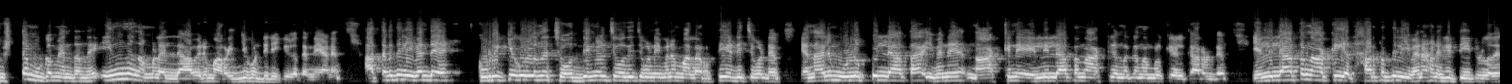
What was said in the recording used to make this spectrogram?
ദുഷ്ടമുഖം എന്തെന്ന് ഇന്ന് നമ്മൾ എല്ലാവരും അറിഞ്ഞുകൊണ്ടിരിക്കുക തന്നെയാണ്. അത്തരത്തിൽ ഇവന്റെ കുറിക്ക് കൊള്ളുന്ന ചോദ്യങ്ങൾ ചോദിച്ചുകൊണ്ട് ഇവനെ മലർത്തിയടിച്ചുകൊണ്ട് എന്നാലും ഉളുപ്പില്ലാത്ത ഇവന് നാക്കിന് എല്ലില്ലാത്ത നാക്ക് എന്നൊക്കെ നമ്മൾ കേൾക്കാറുണ്ട്. എല്ലില്ലാത്ത നാക്ക് യഥാർത്ഥത്തിൽ ഇവനാണ് കിട്ടിയിട്ടുള്ളത്.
